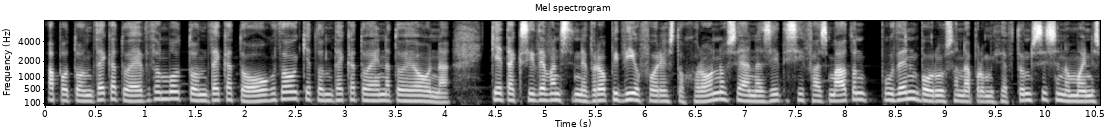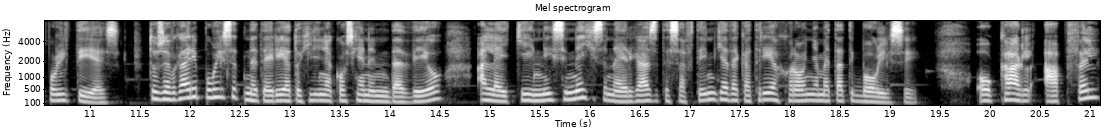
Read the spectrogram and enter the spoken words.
από τον 17ο, τον 18ο και τον 19ο αιώνα και ταξίδευαν στην Ευρώπη δύο φορές το χρόνο σε αναζήτηση υφασμάτων που δεν μπορούσαν να προμηθευτούν στις Ηνωμένες Πολιτείες. Το ζευγάρι πούλησε την εταιρεία το 1992, αλλά εκείνη συνέχισε να εργάζεται σε αυτήν για 13 χρόνια μετά την πώληση. Ο Καρλ Άπφελ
